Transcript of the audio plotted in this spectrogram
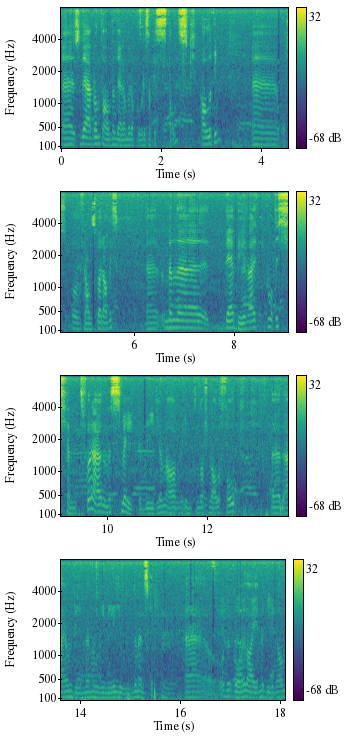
Eh, så det er bl.a. en del av Marokko hvor de snakker spansk, alle ting. Eh, også, og fransk og arabisk. Eh, men eh, det byen er på en måte kjent for, er jo denne smeltedigelen av internasjonale folk. Eh, det er jo en by med mange millioner mennesker. Og du går jo da i Medinaen,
